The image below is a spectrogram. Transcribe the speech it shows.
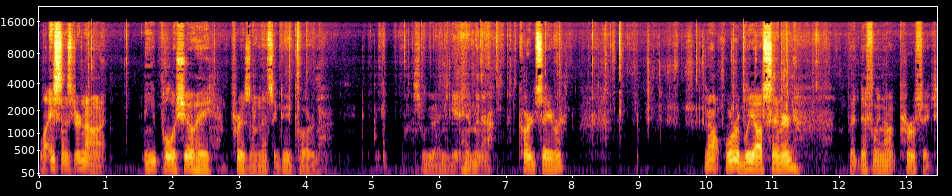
licensed or not you pull a Shohei Prizm. That's a good card. So we'll go ahead and get him in a card saver. Not horribly off-centered, but definitely not perfect.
